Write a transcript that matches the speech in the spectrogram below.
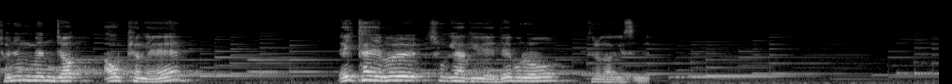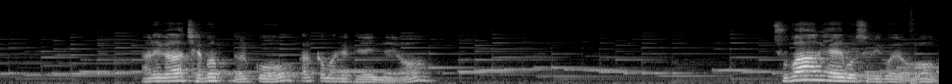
전용 면적 9평에 A타입을 소개하기 위해 내부로 들어가겠습니다. 안에가 제법 넓고 깔끔하게 되어 있네요. 주방의 모습이고요.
